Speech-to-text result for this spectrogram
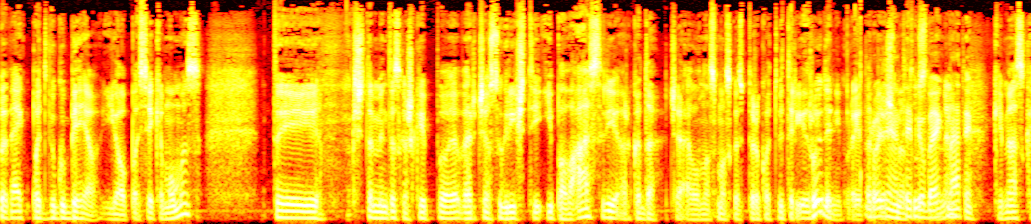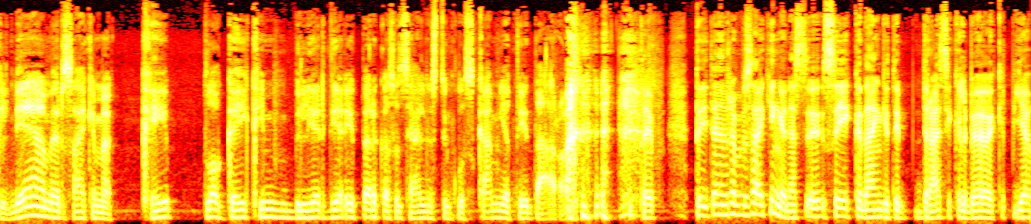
beveik padvigubėjo jo pasiekiamumas. Tai šita mintis kažkaip verčia sugrįžti į pavasarį, ar kada čia Elonas Maskas pirko Twitterį rudenį praeitą. Rudenį, taip jau beveik metai. Kai mes kalbėjome ir sakėme, kaip blogai, kai milijardieriai perka socialinius tinklus, kam jie tai daro. taip, tai ten yra visai kinga, nes jisai, kadangi taip drąsiai kalbėjo, kaip jie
